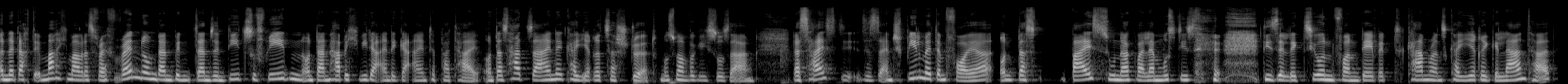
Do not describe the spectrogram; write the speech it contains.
Und er dachte, mache ich mal das Referendum, dann bin, dann sind die zufrieden und dann habe ich wieder eine geeinte Partei. Und das hat seine Karriere zerstört, muss man wirklich so sagen. Das heißt, das ist ein Spiel mit dem Feuer und das bei Sunak, weil er muss diese, diese Lektionen von David Camerons Karriere gelernt hat.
